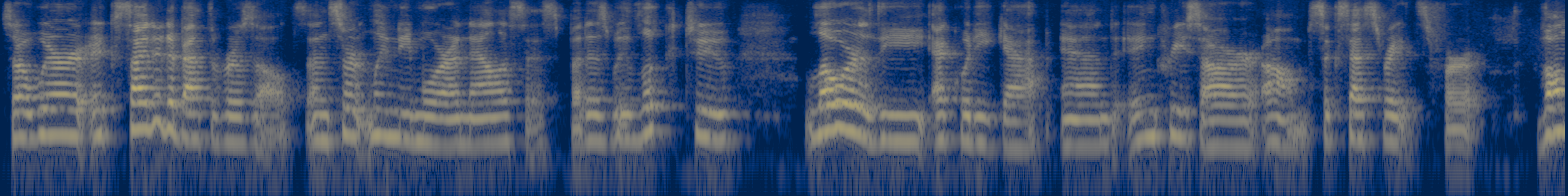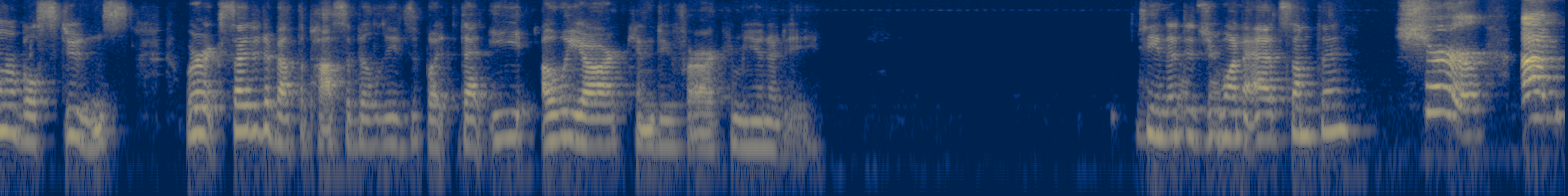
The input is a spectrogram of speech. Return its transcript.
So we're excited about the results and certainly need more analysis. But as we look to lower the equity gap and increase our um, success rates for vulnerable students, we're excited about the possibilities of what that OER can do for our community. Tina, did you want to add something? Sure. Um,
